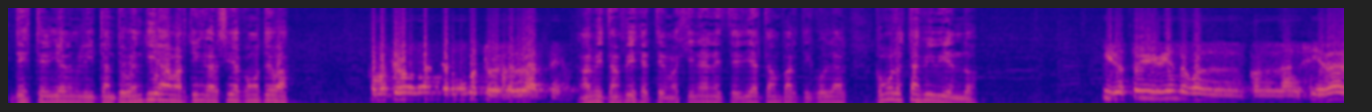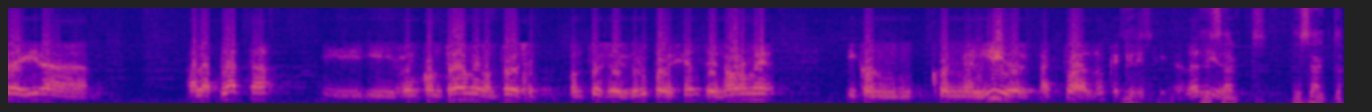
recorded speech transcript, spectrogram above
de este Día del Militante. Buen día, Martín García, ¿cómo te va? ¿Cómo te va, Walter? Un gusto de saludarte. A mí también, te imaginas en este día tan particular. ¿Cómo lo estás viviendo? Y lo estoy viviendo con, con la ansiedad de ir a, a La Plata y, reencontrarme con todo ese con todo ese grupo de gente enorme y con, con el líder actual, ¿no? Que es Cristina, la líder. Exacto, exacto.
